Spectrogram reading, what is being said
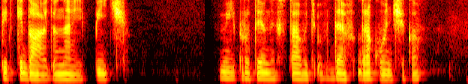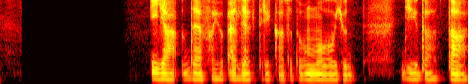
Підкидаю до неї піч. Мій противник ставить в деф дракончика. Я дефаю електрика за допомогою діда та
